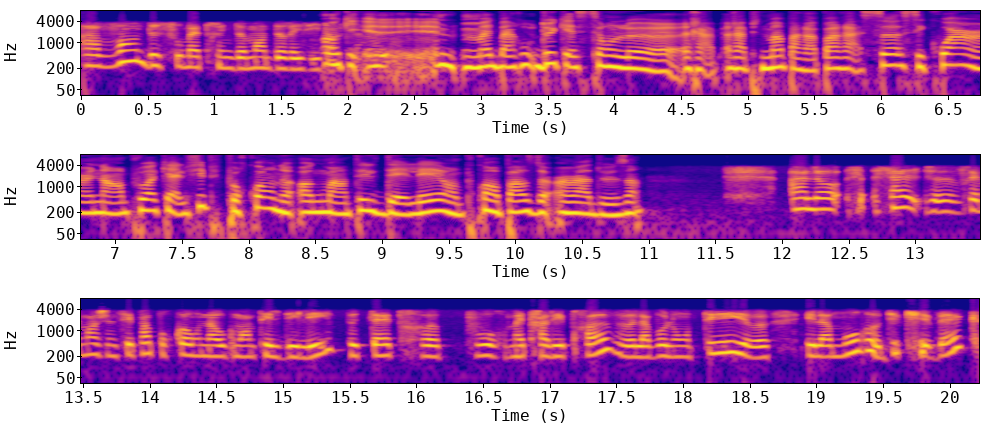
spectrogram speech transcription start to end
avant de soumettre une demande de résidence. OK. Euh, euh Barou, deux questions là, rapidement par rapport à ça. C'est quoi un emploi qualifié puis pourquoi on a augmenté le délai? Pourquoi on passe de un à deux ans? Alors, ça, je, vraiment, je ne sais pas pourquoi on a augmenté le délai. Peut-être euh, pour mettre à l'épreuve la volonté euh, et l'amour du Québec.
